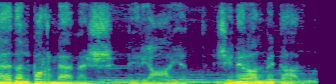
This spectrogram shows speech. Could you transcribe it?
هذا البرنامج برعاية جنرال ميتال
